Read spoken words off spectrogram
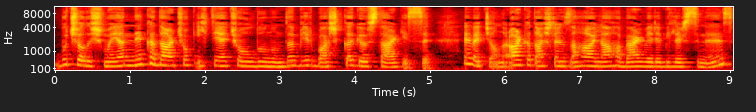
bu çalışmaya ne kadar çok ihtiyaç olduğunun da bir başka göstergesi. Evet canlar arkadaşlarınıza hala haber verebilirsiniz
